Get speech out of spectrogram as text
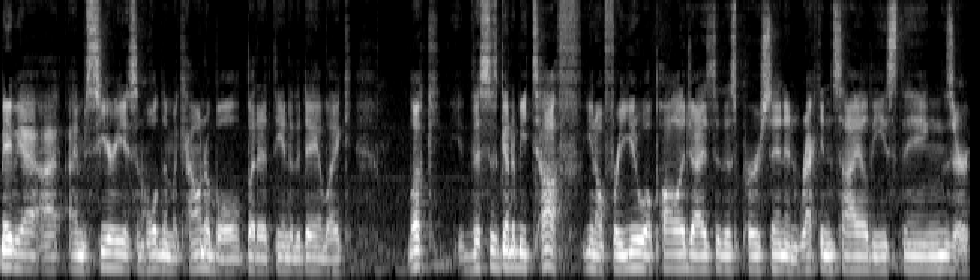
maybe I, I, I'm serious and hold them accountable, but at the end of the day, like, look, this is going to be tough, you know, for you to apologize to this person and reconcile these things, or,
